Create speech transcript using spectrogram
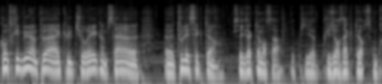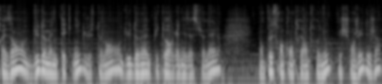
contribue un peu à acculturer comme ça euh, tous les secteurs. C'est exactement ça. Et puis plusieurs acteurs sont présents du domaine technique justement, du domaine plutôt organisationnel. On peut se rencontrer entre nous, échanger déjà,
